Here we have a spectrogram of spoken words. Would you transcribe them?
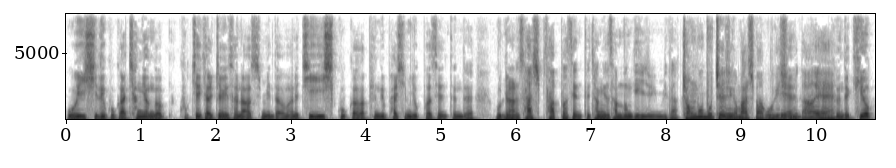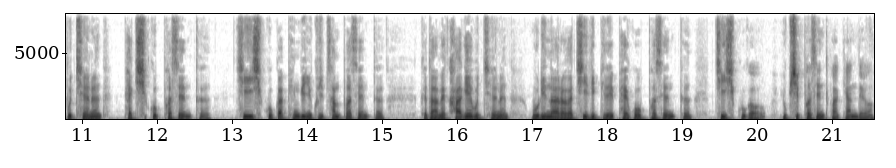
OECD 국가 작년 국제 결정에서 나왔습니다만 G20 국가가 평균 86%인데 우리나라는 44% 작년 3분기 기준입니다. 정부 부채 지금 말씀하고 계십니다. 예. 예. 그런데 기업 부채는 119%, G20 국가 평균이 93%, 그다음에 가계 부채는 우리나라가 GDP 대 105%, G19가 60%밖에 안 돼요.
